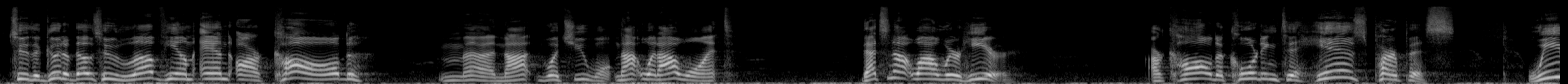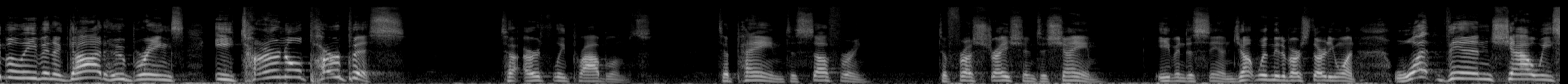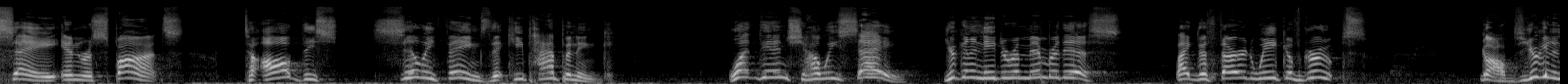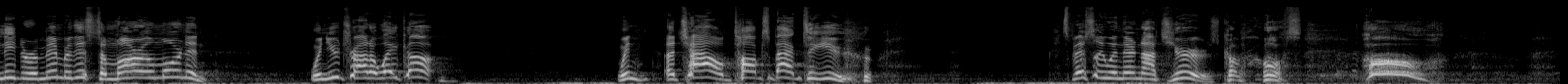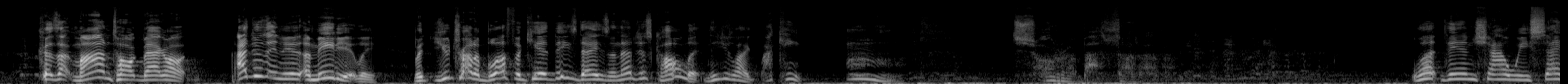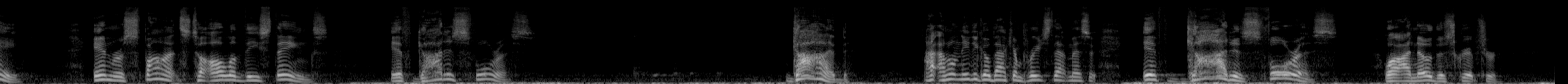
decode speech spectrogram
to the good of those who love him and are called uh, not what you want, not what I want. That's not why we're here. Are called according to his purpose. We believe in a God who brings eternal purpose to earthly problems, to pain, to suffering, to frustration, to shame even to sin. Jump with me to verse 31. What then shall we say in response to all these silly things that keep happening? What then shall we say? You're going to need to remember this. Like the third week of groups. God, you're going to need to remember this tomorrow morning when you try to wake up. When a child talks back to you. especially when they're not yours. Come on. Because mine talk back about, I it immediately. But you try to bluff a kid these days and they'll just call it. And then you're like, I can't. Mm. What then shall we say in response to all of these things if God is for us? God I, I don't need to go back and preach that message. If God is for us, well, I know the scripture,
